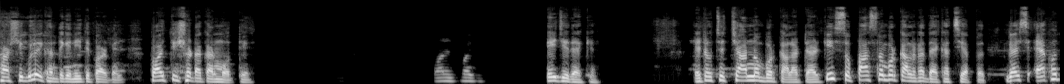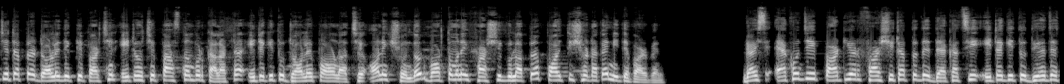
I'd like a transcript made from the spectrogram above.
ফার্সিগুলো এখান থেকে নিতে পারবেন, পঁয়ত্রিশশো টাকার মধ্যে। এই যে দেখেন, এটা হচ্ছে চার নম্বর কালারটা আর কি। সো পাঁচ নম্বর কালারটা দেখাচ্ছি আপনাদের। গাইস এখন যেটা আপনারা ডলে দেখতে পাচ্ছেন, এটা হচ্ছে পাঁচ নম্বর কালারটা এটা কিন্তু ডলে পাওয়ানো আছে, অনেক সুন্দর। বর্তমানে এই ফার্সিগুলো আপনারা পঁয়ত্রিশশো টাকায় নিতে পারবেন। গাইস এখন যে পার্টিয়ার ফার্সিটা আপনাদের দেখাচ্ছি, এটা কিন্তু দুই হাজার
